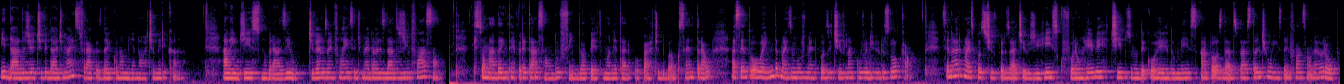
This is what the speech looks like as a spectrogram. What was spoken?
e dados de atividade mais fracas da economia norte-americana. Além disso, no Brasil, tivemos a influência de melhores dados de inflação, que, somada à interpretação do fim do aperto monetário por parte do Banco Central, acentuou ainda mais o um movimento positivo na curva de juros local. Cenário mais positivo para os ativos de risco foram revertidos no decorrer do mês após dados bastante ruins da inflação na Europa,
